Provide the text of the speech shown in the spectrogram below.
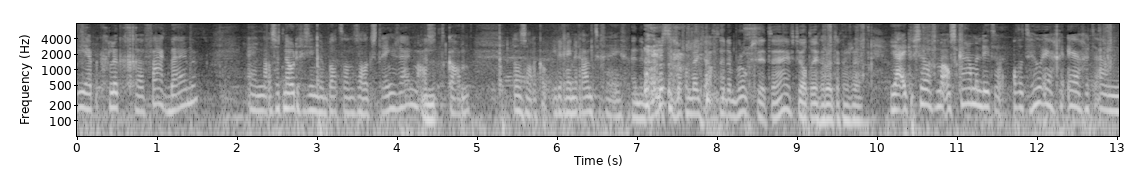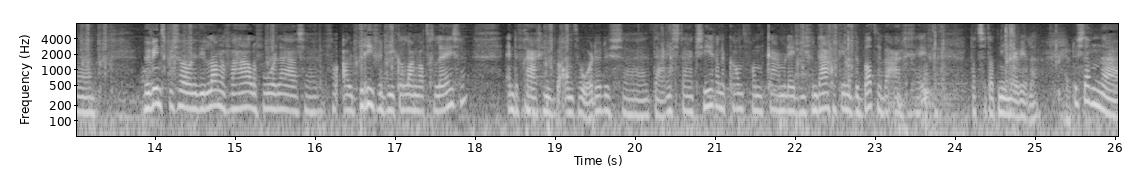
die heb ik gelukkig vaak bij me. En als het nodig is in debat, dan zal ik streng zijn. Maar als het kan, dan zal ik ook iedereen de ruimte geven. En de minister is ook een beetje achter de broek zitten, hè? heeft u al tegen Rutte gezegd? Ja, ik heb zelf me als Kamerlid altijd heel erg geërgerd aan uh, bewindspersonen... die lange verhalen voorlazen uit brieven die ik al lang had gelezen. En de vragen niet beantwoorden. Dus uh, daarin sta ik zeer aan de kant van Kamerleden... die vandaag ook in het debat hebben aangegeven dat ze dat niet meer willen. Dus dan uh,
